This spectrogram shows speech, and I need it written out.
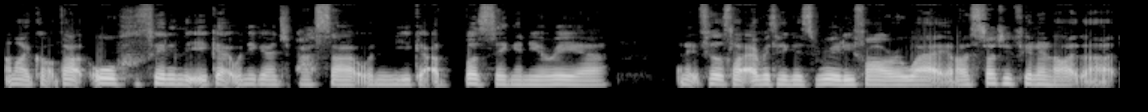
And I got that awful feeling that you get when you're going to pass out, when you get a buzzing in your ear and it feels like everything is really far away. And I started feeling like that.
